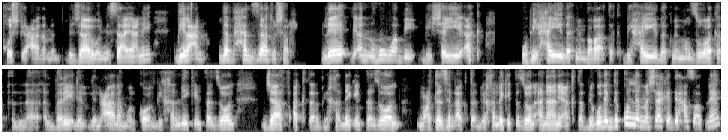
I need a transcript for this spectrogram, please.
تخش في عالم الرجال والنساء يعني دي لعنة. ده بحد ذاته شر. ليه؟ لأنه هو بيشيئك وبيحيدك من براءتك بيحيدك من منظورك البريء للعالم والكون بيخليك أنت زول جاف أكثر بيخليك أنت زول معتزل أكثر بيخليك أنت زول أناني أكثر بيقول لك دي كل المشاكل دي حصلت ليه؟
